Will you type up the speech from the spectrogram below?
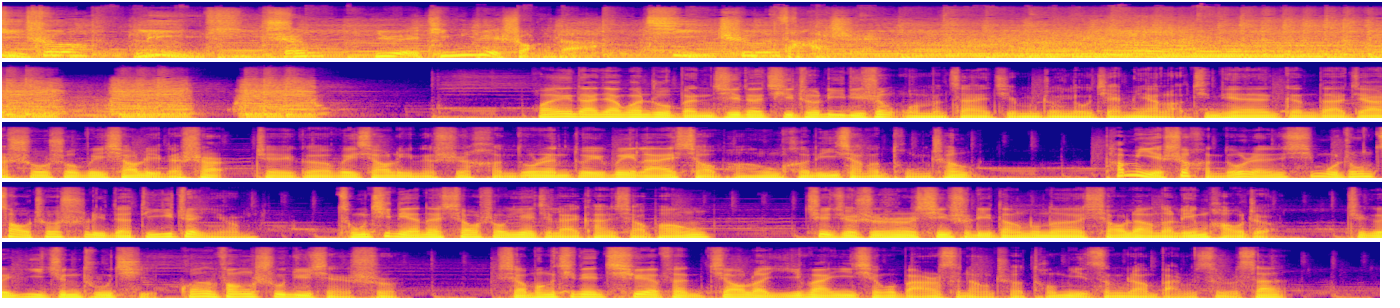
汽车立体声，越听越爽的汽车杂志。欢迎大家关注本期的汽车立体声，我们在节目中又见面了。今天跟大家说说魏小李的事儿。这个魏小李呢，是很多人对蔚来、小鹏和理想的统称，他们也是很多人心目中造车势力的第一阵营。从今年的销售业绩来看，小鹏确确实实是新势力当中的销量的领跑者，这个异军突起。官方数据显示，小鹏今年七月份交了一万一千五百二十四辆车，同比增长百分之四十三。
